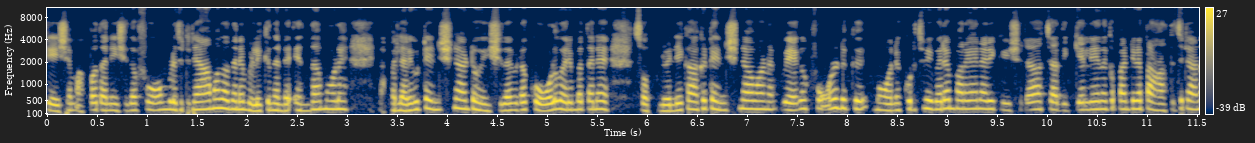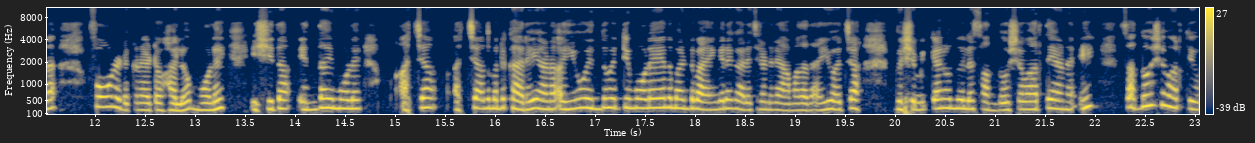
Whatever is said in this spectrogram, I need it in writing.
ശേഷം അപ്പോൾ തന്നെ ഇഷിത ഫോൺ വിളിച്ചിട്ട് രാമനാഥനെ വിളിക്കുന്നുണ്ട്. എന്താ മോളെ? അപ്പം എല്ലാവർക്കും ടെൻഷനാട്ടോ ഇഷിത ഇവിടെ കോൾ വരുമ്പോൾ തന്നെ സ്വപ്നയിലേക്ക് ആകെ ടെൻഷൻ ആവാണ്. വേഗം ഫോൺ എടുക്ക്. മോനെക്കുറിച്ച് വിവരം പറയാനായിരിക്കും. ഇഷിത ചതിക്കല്ലേ എന്നൊക്കെ പറഞ്ഞിട്ട് പ്രാർത്ഥിച്ചിട്ടാണ് ഫോൺ എടുക്കണേ കേട്ടോ ഹലോ മോളെ ഇഷിത എന്തായി മോളെ? അച്ഛ അച്ഛ എന്ന് പറഞ്ഞിട്ട് കരയാണ്. അയ്യോ എന്ത് പറ്റി മോളെ എന്ന് പറഞ്ഞിട്ട് ഭയങ്കര കരച്ചിലാണ് രാമനാഥൻ അയ്യോ അച്ഛ വിഷമിക്കാനൊന്നുമില്ല. സന്തോഷ വാർത്തയാണ്. ഏ സന്തോഷ വാർത്തയോ?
